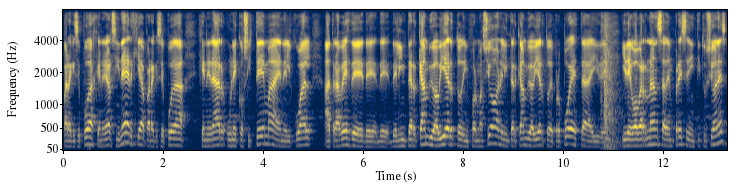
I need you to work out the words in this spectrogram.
para que se pueda generar sinergia, para que se pueda generar un ecosistema en el cual a través del intercambio abierto de información, el intercambio abierto de propuestas y de, y de gobernanza de empresas e instituciones,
